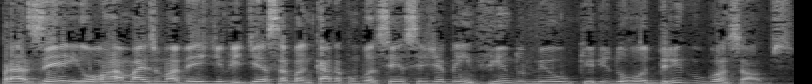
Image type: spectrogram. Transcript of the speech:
Prazer e honra mais uma vez dividir essa bancada com você. Seja bem-vindo, meu querido Rodrigo Gonçalves.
